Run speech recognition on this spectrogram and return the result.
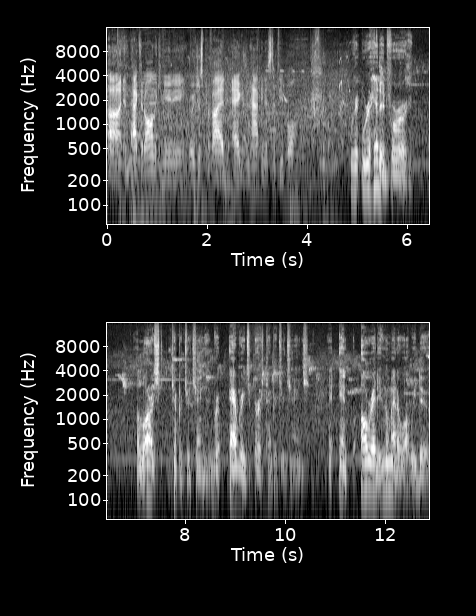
uh, impact at all in the community. It would just provide eggs and happiness to people. We're, we're headed for a large temperature change, average Earth temperature change. And already, no matter what we do,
